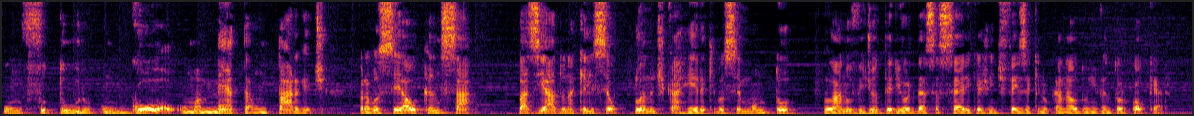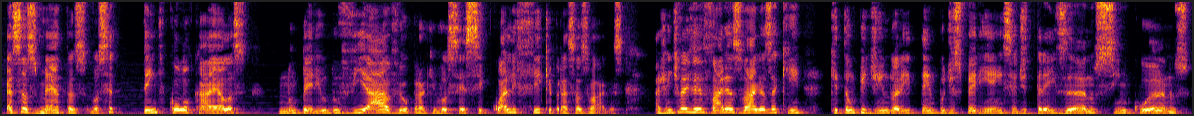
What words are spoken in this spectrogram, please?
um futuro, um goal, uma meta, um target para você alcançar baseado naquele seu plano de carreira que você montou lá no vídeo anterior dessa série que a gente fez aqui no canal do Inventor Qualquer. Essas metas, você tem que colocar elas num período viável para que você se qualifique para essas vagas. A gente vai ver várias vagas aqui que estão pedindo ali tempo de experiência de 3 anos, 5 anos,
